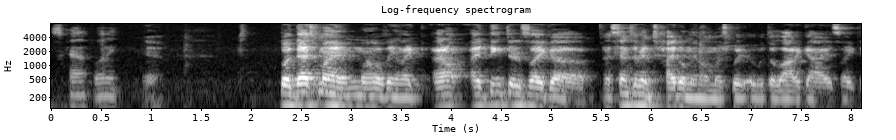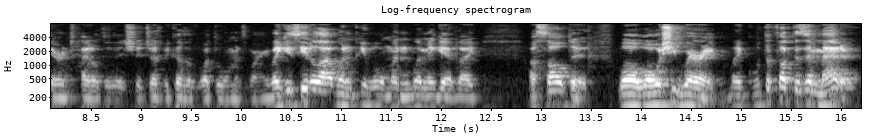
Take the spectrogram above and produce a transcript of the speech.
It's kind of funny. Yeah. But that's my my whole thing. Like, I don't. I think there's like a, a sense of entitlement almost with, with a lot of guys. Like they're entitled to this shit just because of what the woman's wearing. Like you see it a lot when people when women get like assaulted. Well, what was she wearing? Like, what the fuck does it matter?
